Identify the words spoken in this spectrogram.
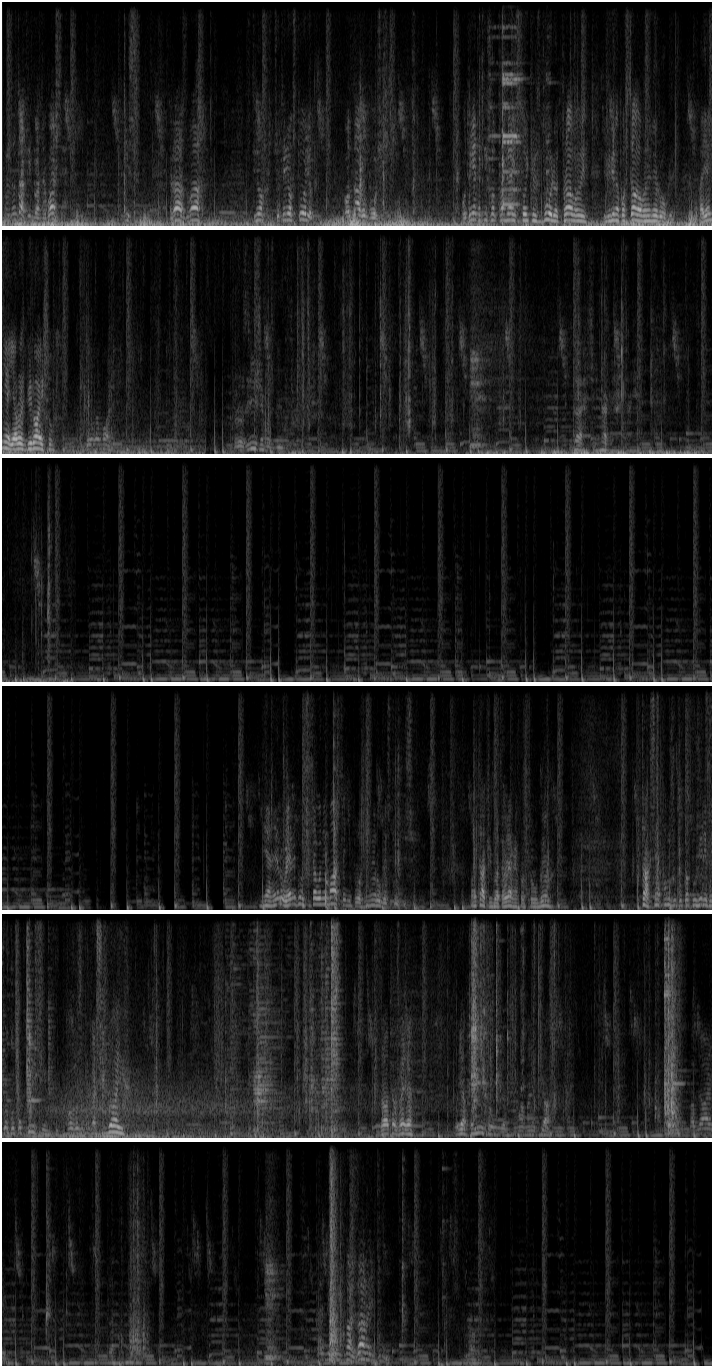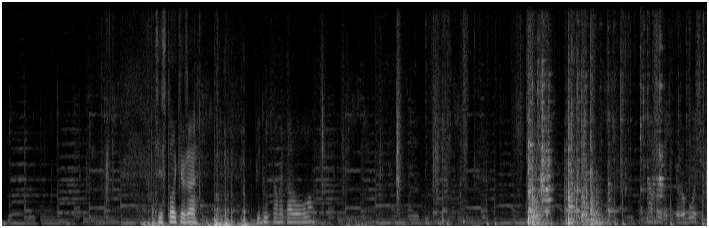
Ну это так, ребята, бачите? Із раз, два, з трьох, чотирьох стойок одна робоча. От є такі, що відправляють стойки в зборі, відправили, і людина поставила, вони не роблять. А я ні, я розбираю, щоб було нормально. Розріжемо з ним. Так, сигнальне Ні, не роблю. Я не помню, чи це вони масляні просто, не роблять стукіси. Отак, ребята, время просто убив. Так, це я положу поки пружини, потім поподписуємо. Положу поки сюди їх. Завтра вже я, бо я поїхав вже, нема в часу. Складаємо. Так. знаю, зараз йду. Ці стойки вже підуть на металолом. Одна вийде тільки робоча.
